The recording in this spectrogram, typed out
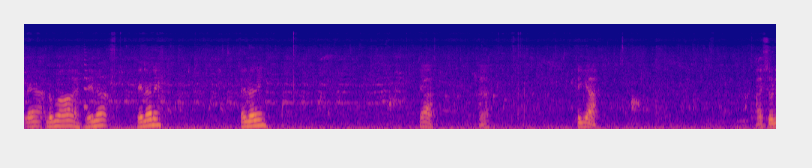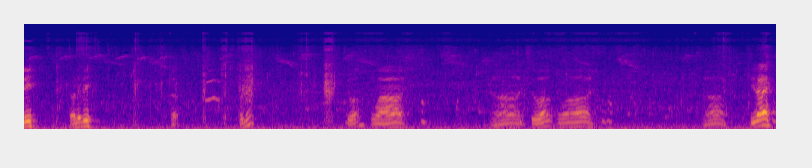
Lên nữa. đúng rồi. Lên nữa. Lên nữa đi. Lên nữa đi. Nha hả? Thích à à xuống đi. Xuống đi đi xuống đi xuống. Rồi. Rồi xuống. Rồi. Rồi. Đi đây à, đi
